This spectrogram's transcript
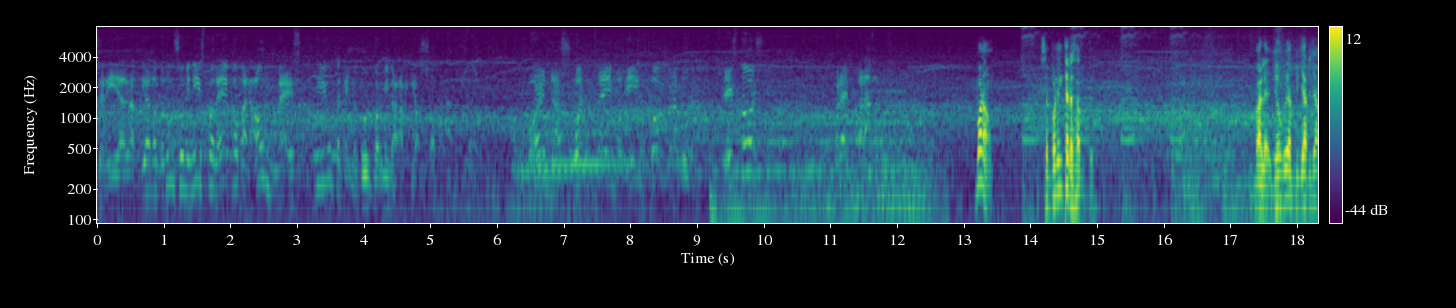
sería agraciado con un suministro de eco para un mes y un pequeño tour por mi maravilloso palacio. Buena suerte y morid con bravura. ¿Listos? ¡Preparados! Bueno, se pone interesante. Vale, yo voy a pillar ya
